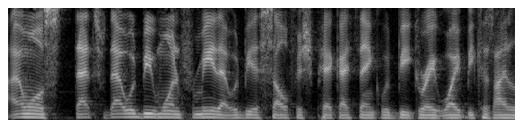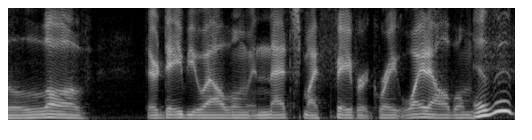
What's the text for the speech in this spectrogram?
I almost that's that would be one for me. That would be a selfish pick. I think would be Great White because I love their debut album, and that's my favorite Great White album. Is it?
